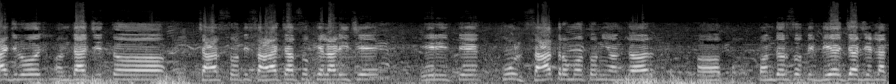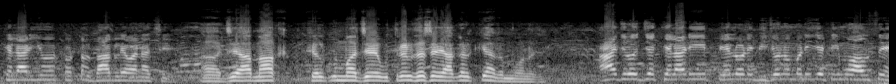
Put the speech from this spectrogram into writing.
આજ રોજ અંદાજિત ચારસો થી સાડા ચારસો ખેલાડી છે. એ રીતે કુલ સાત રમતોની અંદર પંદરસો થી બે હજાર જેટલા ખેલાડીઓ ટોટલ ભાગ લેવાના છે. જે આ મા ખેલકુંભમાં જે ઉત્તીર્ણ થશે એ આગળ ક્યાં રમવાના છે? આજ રોજ જે ખેલાડી પહેલો અને બીજો નંબરની જે ટીમો આવશે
